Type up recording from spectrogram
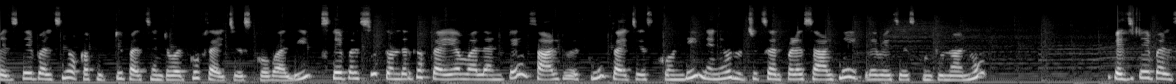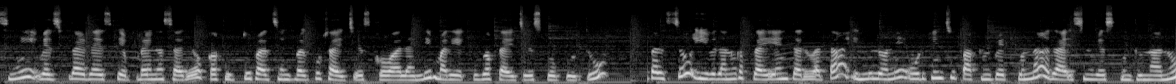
వెజిటేబుల్స్ని ఒక ఫిఫ్టీ పర్సెంట్ వరకు ఫ్రై చేసుకోవాలి. వెజిటేబుల్స్ తొందరగా ఫ్రై అవ్వాలంటే సాల్ట్ వేసుకుని ఫ్రై చేసుకోండి. నేను రుచికి సరిపడే సాల్ట్ని ఇప్పుడే వేసేసుకుంటున్నాను. వెజిటేబుల్స్ని వెజ్ ఫ్రైడ్ రైస్కి ఎప్పుడైనా సరే ఒక ఫిఫ్టీ పర్సెంట్ వరకు ఫ్రై చేసుకోవాలండి. మరి ఎక్కువగా ఫ్రై చేసుకోకూడదు. వెజిటేబుల్స్ ఈ విధంగా ఫ్రై అయిన తర్వాత ఇందులోనే ఉడికించి పక్కన పెట్టుకున్న రైస్ని వేసుకుంటున్నాను.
